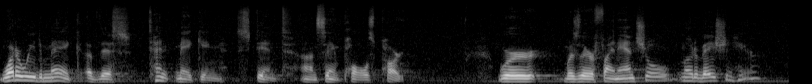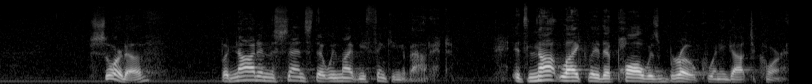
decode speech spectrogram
what are we to make of this tent making stint on St. Paul's part? Were, was there a financial motivation here? Sort of but not in the sense that we might be thinking about it. It's not likely that Paul was broke when he got to Corinth.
